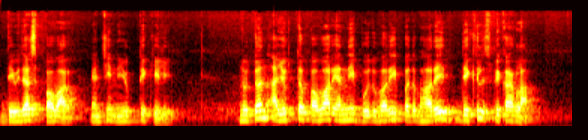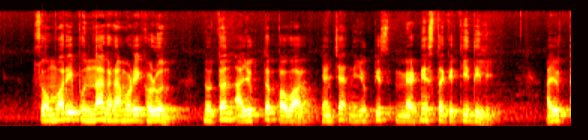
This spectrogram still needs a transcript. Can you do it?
देविदास पवार यांची नियुक्ती केली नूतन आयुक्त पवार यांनी बुधवारी पदभारी देखील स्वीकारला. सोमवारी पुन्हा घडामोडी घडून नूतन आयुक्त पवार यांच्या नियुक्तीस मॅटने स्थगिती दिली. आयुक्त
